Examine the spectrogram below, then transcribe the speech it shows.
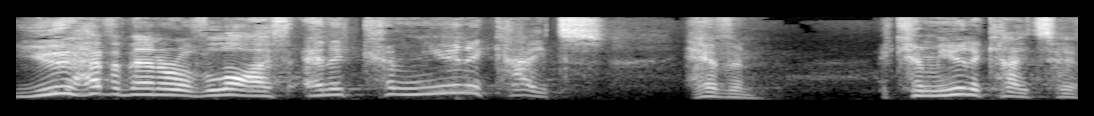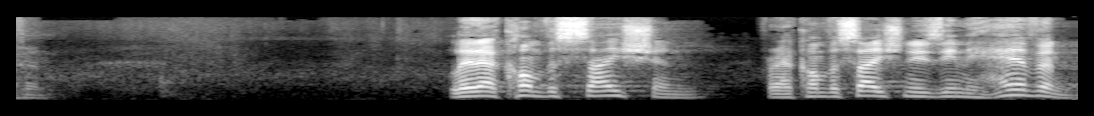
You have a manner of life and it communicates heaven. It communicates heaven. Let our conversation, for our conversation is in heaven,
